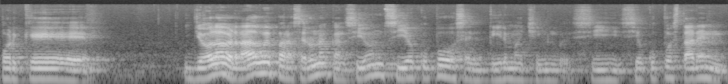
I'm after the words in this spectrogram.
Porque yo la verdad, güey, para hacer una canción sí ocupo sentir machín, güey. Sí, sí ocupo estar en,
